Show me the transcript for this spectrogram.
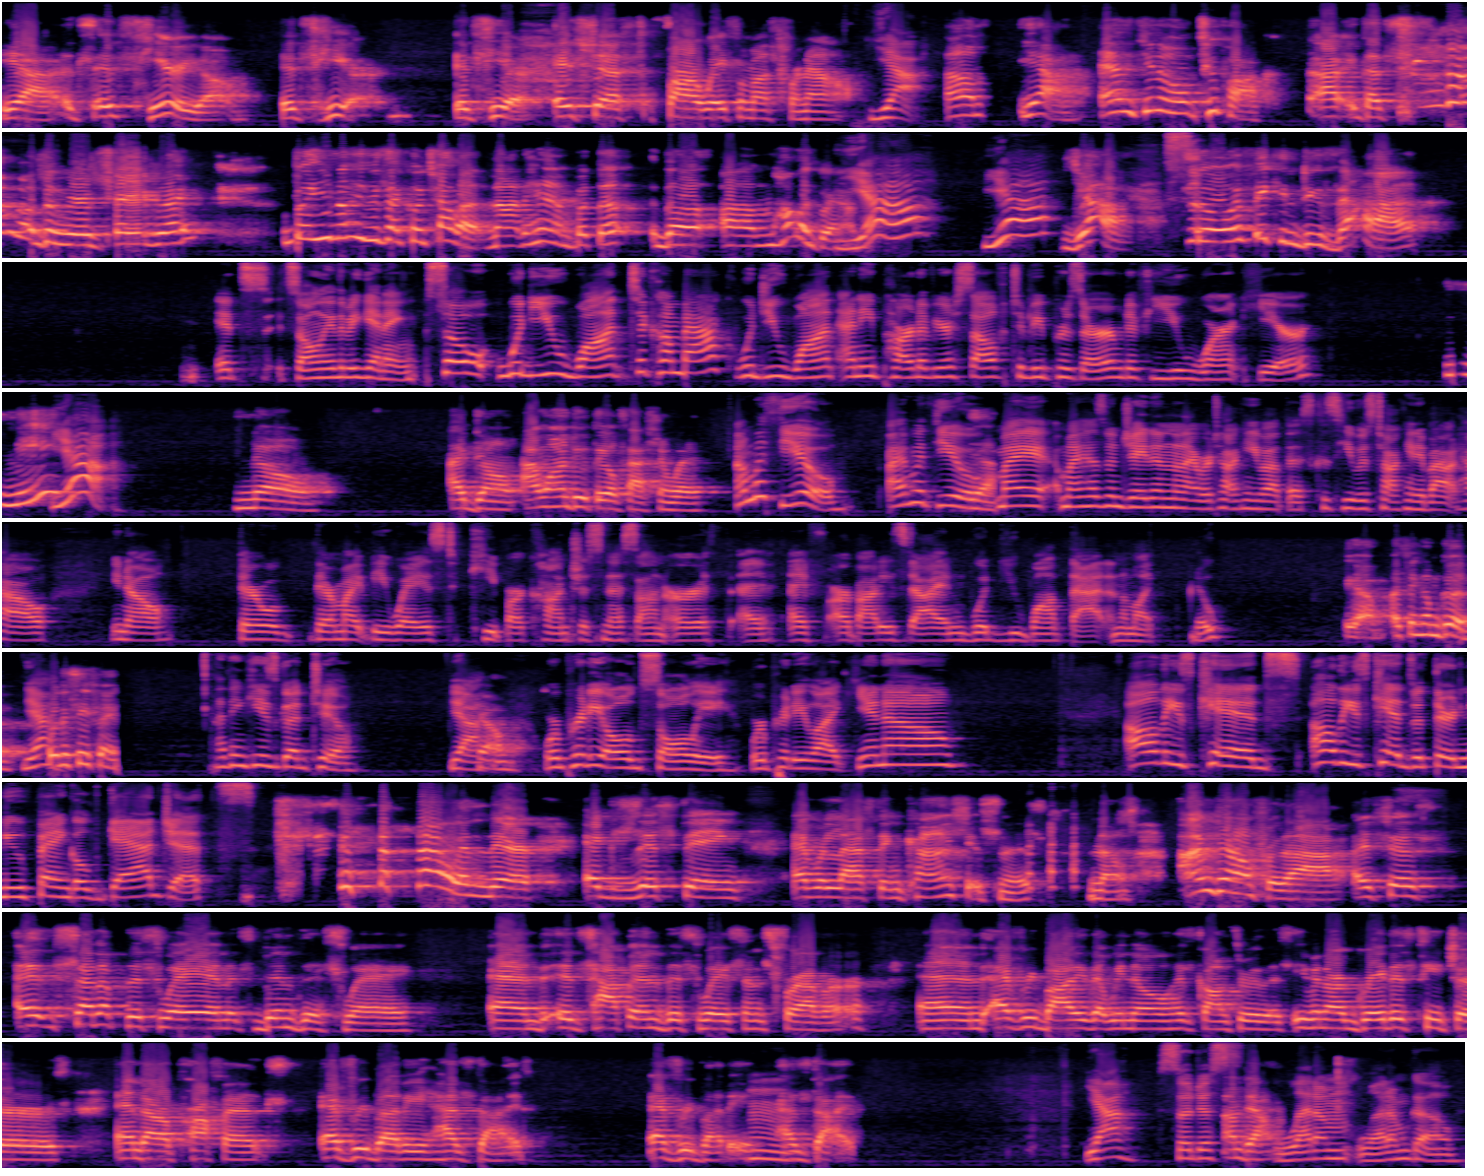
Yeah, it's it's here, yo. It's here. It's here. It's just far away from us for now. Yeah. Um, yeah, and you know Tupac. Uh, that's the weird right? but you know he was at Coachella. Not him, but the the um, hologram. Yeah. Yeah. yeah. So, if they can do that, It's it's only the beginning. So, would you want to come back? Would you want any part of yourself to be preserved if you weren't here? me? Yeah. No, I don't. I want to do it the old-fashioned way. I'm with you. I'm with you. Yeah. My my husband Jaden and I were talking about this cuz he was talking about how, you know, there will there might be ways to keep our consciousness on earth if, if our bodies die and would you want that? And I'm like, "Nope." Yeah, I think I'm good. Yeah. What does he think? I think he's good too. Yeah. Yeah. We're pretty old souly. We're pretty like, you know, all these kids, all these kids with their newfangled gadgets. when they're existing everlasting consciousness. no, I'm down for that. It's just it's set up this way and it's been this way and it's happened this way since forever. And everybody that we know has gone through this, even our greatest teachers and our prophets, everybody has died. Everybody mm. has died. Yeah. So just I'm down. let them let them go.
